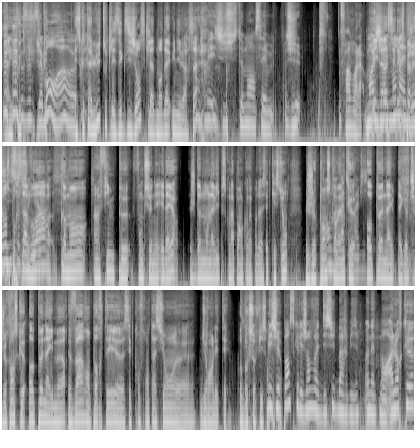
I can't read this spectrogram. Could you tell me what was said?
bah, écoute, c'est bon, hein. euh. est-ce que t'as lu toutes les exigences qu'il a demandé à Universal? Mais justement, c'est. Je... Enfin voilà. Moi, il a assez d'expérience pour savoir comment un film peut fonctionner. Et d'ailleurs, je donne mon avis parce qu'on n'a pas encore répondu à cette question. Je pense On quand même que. Oppenheimer, ta gueule. Je pense que Oppenheimer va remporter euh, cette confrontation euh, durant l'été au box-office. en Mais je cas. pense que les gens vont être déçus de Barbie, honnêtement. Alors que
